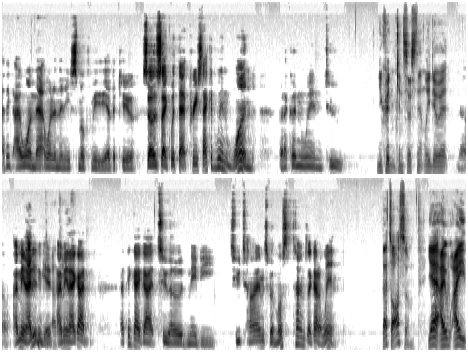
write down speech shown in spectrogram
I think I won that one, and then he smoked me the other two. So it's like with that priest, I could win one, but I couldn't win two. You couldn't consistently do it. No, I mean I didn't get. I mean I got. I think I got two owed maybe two times, but most of the times I got a win. That's awesome. Yeah, I, I,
